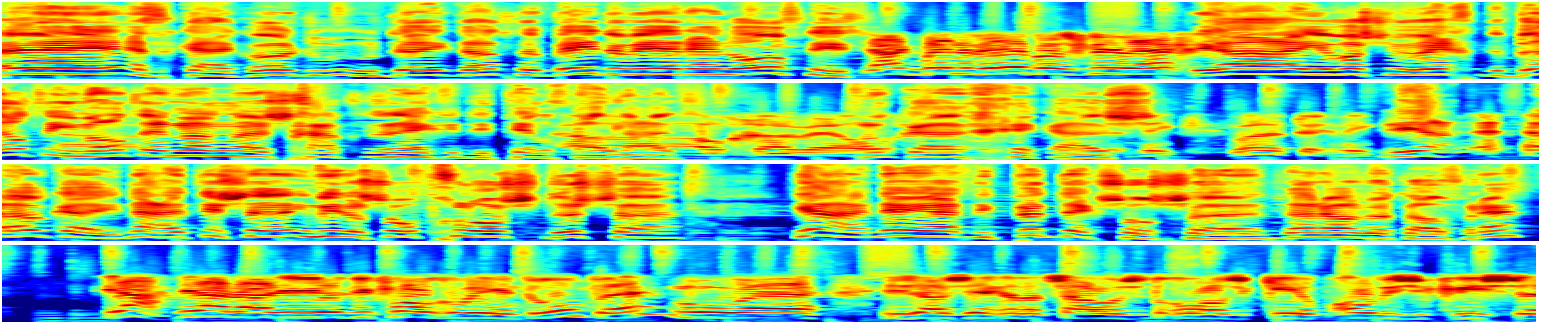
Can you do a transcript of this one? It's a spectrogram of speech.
Uh, even kijken hoor, hoe, deed ik dat? Ben je er weer, Rendel, of niet? Ja, ik ben er weer, was ik weer weg. Ja, je was weer weg. Er belt iemand en dan uh, schakelt in één keer die telefoon oh, uit. Oh, geweldig. Ook uh, gek huis. Wat een techniek. Wat een techniek. Ja, oké. Nou, het is inmiddels opgelost, dus... Ja, nee, ja, die putdeksels, uh, daar hadden we het over, hè? Ja, ja nou, die, die vlogen weer in het rond, hè? Moe, uh, je zou zeggen, dat zouden ze toch wel eens een keer op oliecircuits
